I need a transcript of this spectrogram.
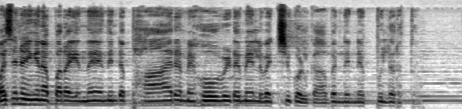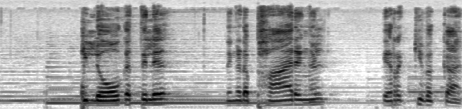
വചനം ഇങ്ങനെ പറയുന്നേ നിന്റെ ഭാരം യഹോവയുടെ മേൽ വെച്ചുകൊള്ളുക അവൻ നിന്നെ പുലർത്തും. ഈ ലോകത്തിൽ നിങ്ങളുടെ ഭാരങ്ങൾ ഇറക്കി വെക്കാൻ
